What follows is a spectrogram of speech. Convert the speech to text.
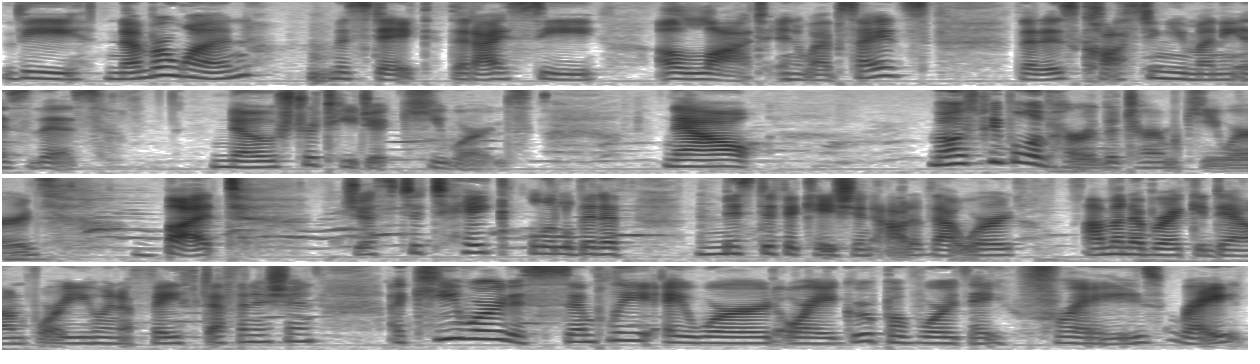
the number one mistake that I see a lot in websites that is costing you money is this no strategic keywords. Now, most people have heard the term keywords, but just to take a little bit of mystification out of that word, I'm going to break it down for you in a faith definition. A keyword is simply a word or a group of words, a phrase, right?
